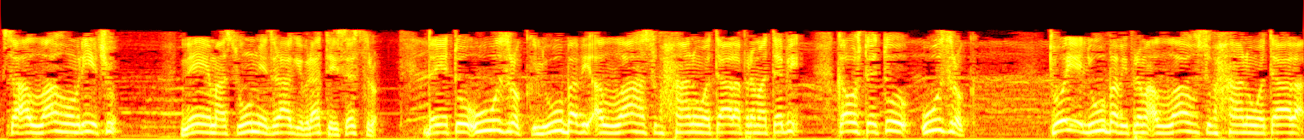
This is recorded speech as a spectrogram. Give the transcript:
sa Allahovom riječu nema sumnje dragi brate i sestro da je to uzrok ljubavi Allaha subhanahu wa ta'ala prema tebi kao što je to uzrok tvoje ljubavi prema Allahu subhanahu wa ta'ala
